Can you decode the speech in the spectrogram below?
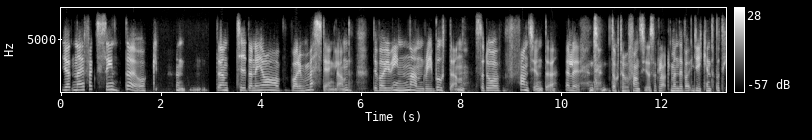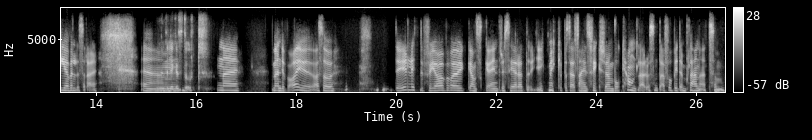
Ja, nej, faktiskt inte. Och den tiden när jag har varit mest i England, det var ju innan rebooten. Så då fanns ju inte, eller Doctor Who fanns ju såklart, men det var, gick inte på tv eller sådär. Um, inte lika stort? Nej, men det var ju alltså det är lite, för jag var ju ganska intresserad, gick mycket på så science fiction-bokhandlar och sånt där, Forbidden Planet som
